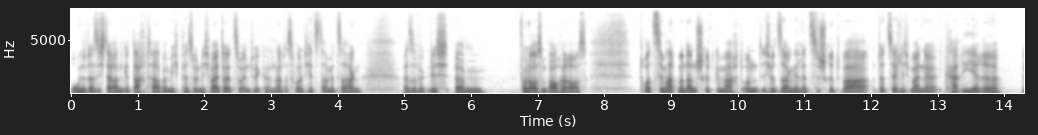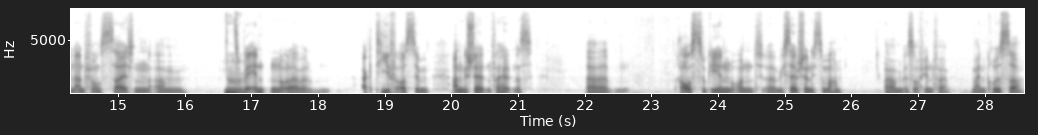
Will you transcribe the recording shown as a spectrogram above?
ohne dass ich daran gedacht habe, mich persönlich weiterzuentwickeln. Ne? Das wollte ich jetzt damit sagen. Also wirklich ähm, voll aus dem Bauch heraus. Trotzdem hat man dann einen Schritt gemacht und ich würde sagen, der letzte Schritt war tatsächlich meine Karriere in Anführungszeichen ähm, Mhm. zu beenden oder aktiv aus dem Angestelltenverhältnis äh, rauszugehen und äh, mich selbstständig zu machen, ähm, ist auf jeden Fall mein größter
